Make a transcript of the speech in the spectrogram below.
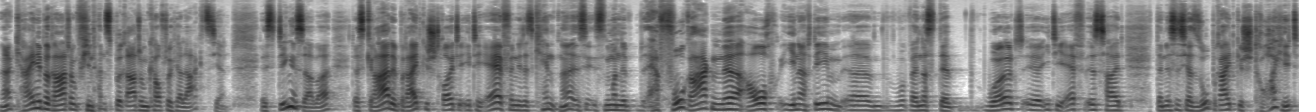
Ja, keine Beratung, Finanzberatung, kauft euch alle Aktien. Das Ding ist aber, dass gerade breit gestreute ETF, wenn ihr das kennt, ne, ist, ist nur eine hervorragende, auch je nachdem, äh, wenn das der World äh, ETF ist halt, dann ist es ja so breit gestreut,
